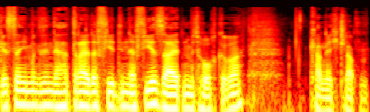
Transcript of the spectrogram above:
gestern jemanden gesehen, der hat drei oder vier DIN A4 Seiten mit hochgebracht. Kann nicht klappen.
